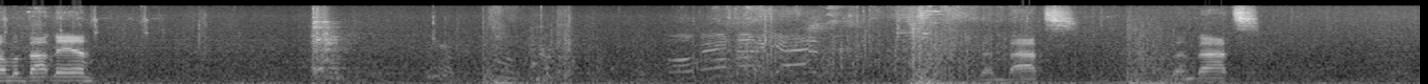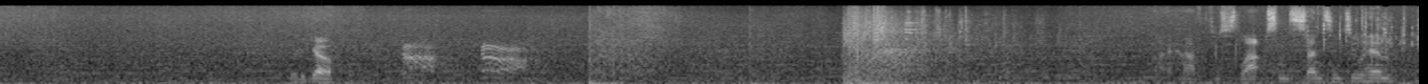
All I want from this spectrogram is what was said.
Coming, Batman. Oh man! Them bats. Them bats. Where'd he go? I have to slap some sense into him.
